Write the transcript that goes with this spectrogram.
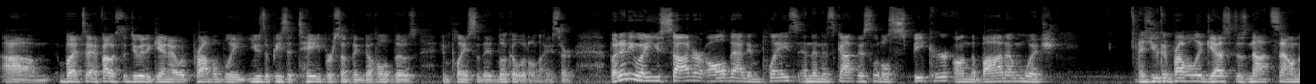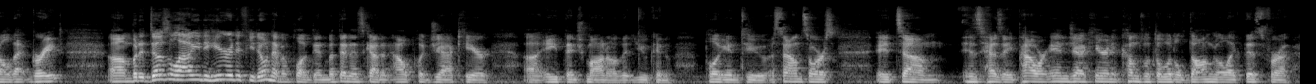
Um, but if I was to do it again, I would probably use a piece of tape or something to hold those in place so they'd look a little nicer. But anyway, you solder all that in place and then it's got this little speaker on the bottom, which as you can probably guess, does not sound all that great. Um, but it does allow you to hear it if you don't have it plugged in. But then it's got an output jack here, uh, eighth inch mono that you can plug into a sound source. It um, is, has a power in jack here and it comes with a little dongle like this for a,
